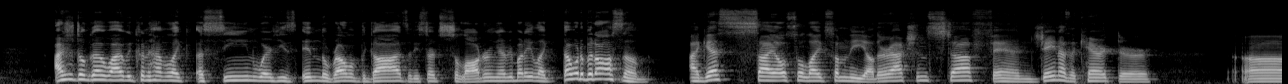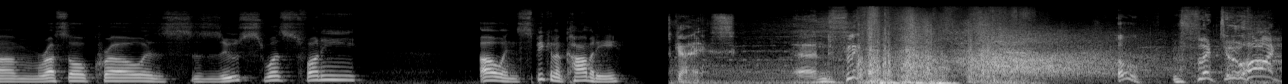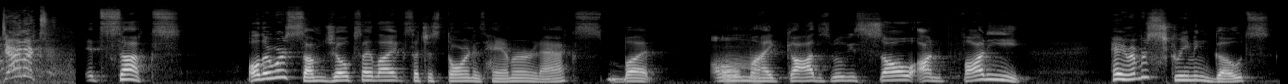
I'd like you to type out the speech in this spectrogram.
I just don't get why we couldn't have like a scene where he's in the realm of the gods and he starts slaughtering everybody. Like that would have been awesome. I guess I also like some of the other action stuff, and Jane as a character. Um, Russell Crowe as Zeus was funny. Oh, and speaking of comedy, Guys. And flick. Oh, you flick too hard, damn it! It sucks. Well, there were some jokes I like, such as Thor and his hammer and axe, but oh my god, this movie's so unfunny. Hey, remember Screaming Goats?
